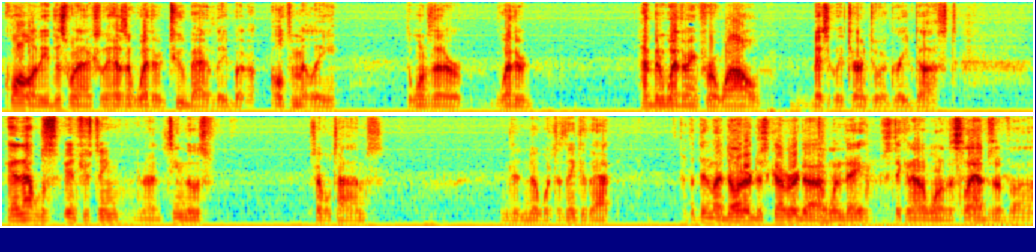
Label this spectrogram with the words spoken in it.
quality. This one actually hasn't weathered too badly, but ultimately the ones that are weathered have been weathering for a while basically turned to a gray dust. And that was interesting, and I'd seen those several times and didn't know what to think of that. But then my daughter discovered uh, one day, sticking out of one of the slabs of uh,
